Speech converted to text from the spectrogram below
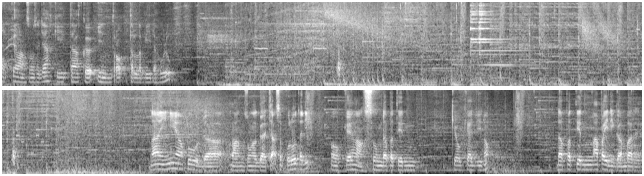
Oke, langsung saja kita ke intro terlebih dahulu. Nah ini aku udah langsung ngegaca 10 tadi. Oke langsung dapetin Kyokyajino Dapetin apa ini gambar ya?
